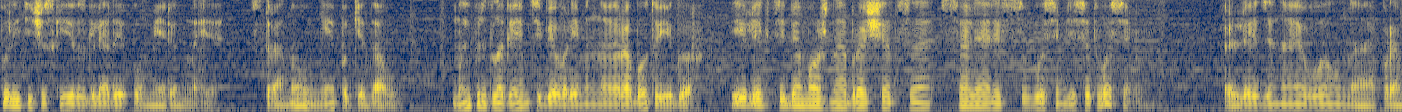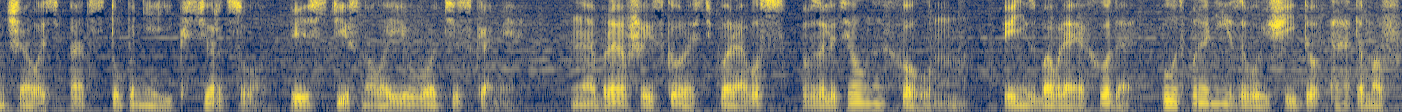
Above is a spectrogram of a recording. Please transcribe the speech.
Политические взгляды умеренные. Страну не покидал. Мы предлагаем тебе временную работу, Егор. Или к тебе можно обращаться Солярис-88? Ледяная волна промчалась от ступней к сердцу и стиснула его тисками. Набравший скорость паровоз взлетел на холм и, не сбавляя хода, под пронизывающий до атомов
